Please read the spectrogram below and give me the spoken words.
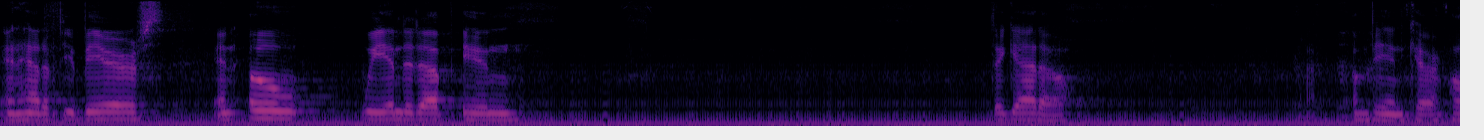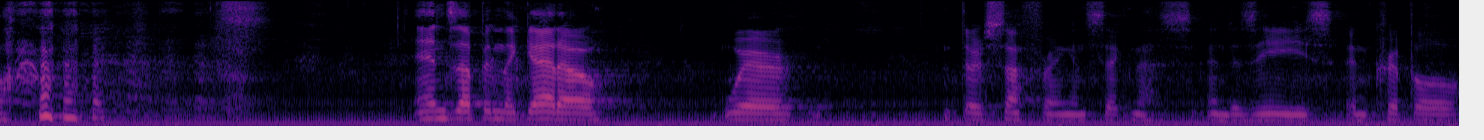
and had a few beers. And oh, we ended up in the ghetto. I'm being careful. Ends up in the ghetto where there's suffering and sickness and disease and cripple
